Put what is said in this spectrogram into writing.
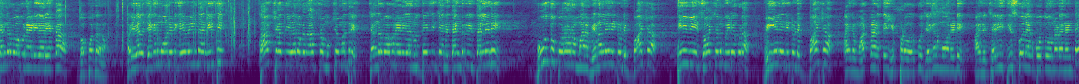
చంద్రబాబు నాయుడు గారి యొక్క గొప్పతనం. మరి ఇవాళ జగన్మోహన్ రెడ్డికి ఏమైంది ఆ నీతి? సాక్షాత్ ఇవాళ ఒక రాష్ట్ర ముఖ్యమంత్రి చంద్రబాబు నాయుడు గారిని ఉద్దేశించి ఆయన తండ్రిని తల్లిని బూతు పురాణం మనం వినలేనిటువంటి భాష టీవీ సోషల్ మీడియా కూడా వేయలేనిటువంటి భాష ఆయన మాట్లాడితే ఇప్పటి వరకు జగన్మోహన్ రెడ్డి ఆయన చర్య తీసుకోలేకపోతూ ఉన్నాడని అంటే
